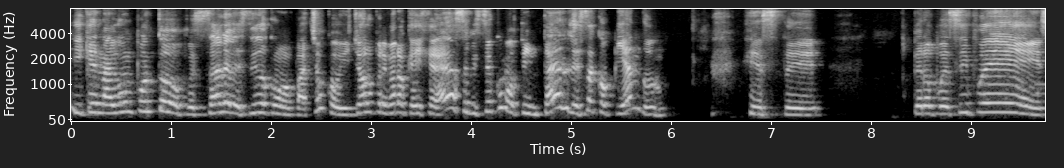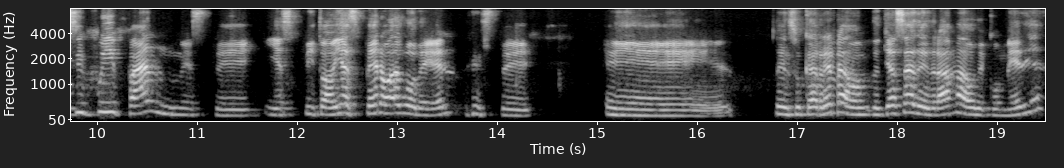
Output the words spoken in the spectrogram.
y que en algún punto pues sale vestido como Pachoco y yo lo primero que dije, ah, se vistió como Tintán, le está copiando. Este, pero pues sí fue, sí fui fan, este, y, es, y todavía espero algo de él, este, eh, en su carrera, ya sea de drama o de comedia.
